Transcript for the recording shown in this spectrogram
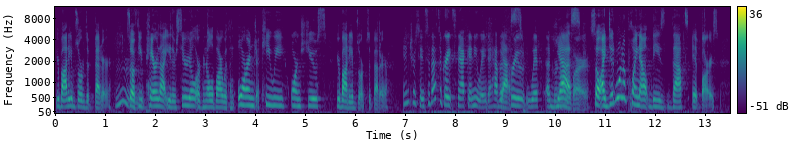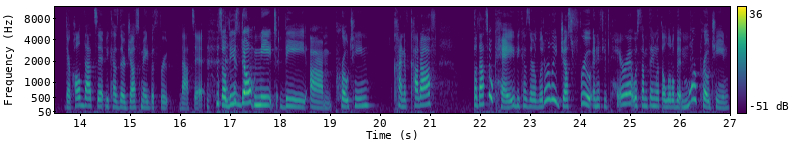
your body absorbs it better. Mm. So if you pair that either cereal or granola bar with an orange, a kiwi, orange juice, your body absorbs it better. Interesting. So that's a great snack anyway to have yes. a fruit with a granola yes. bar. So I did want to point out these That's It bars. They're called That's It because they're just made with fruit. That's it. So these don't meet the um, protein kind of cutoff, but that's okay because they're literally just fruit. And if you pair it with something with a little bit more protein,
